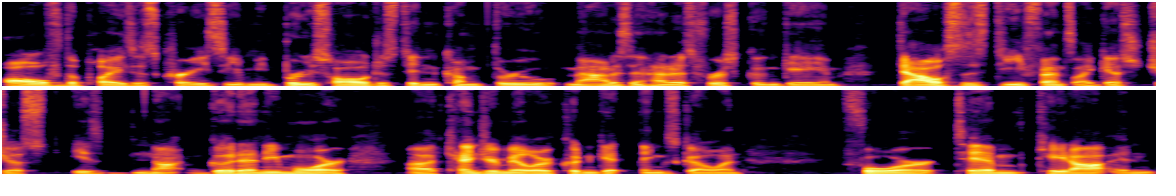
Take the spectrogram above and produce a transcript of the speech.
all of the plays is crazy. I mean, Breece Hall just didn't come through. Mattison had his first good game. Dallas's defense, I guess, just is not good anymore. Uh, Kendre Miller couldn't get things going for Tim. Cade Otton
